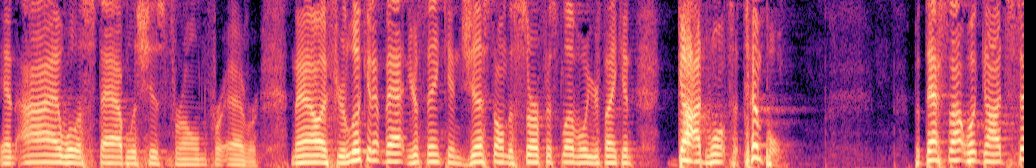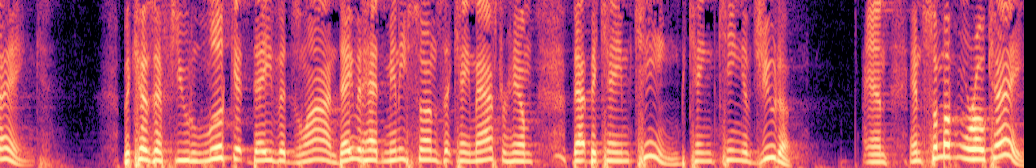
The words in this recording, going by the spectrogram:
and I will establish his throne forever. Now, if you're looking at that and you're thinking just on the surface level, you're thinking, God wants a temple. But that's not what God's saying. Because if you look at David's line, David had many sons that came after him that became king, became king of Judah. And, and some of them were okay,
